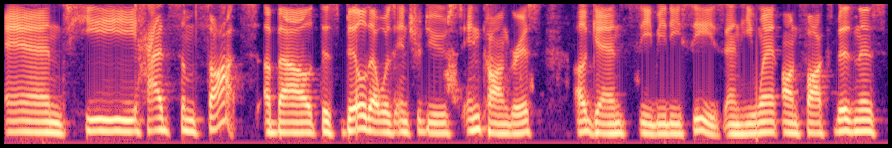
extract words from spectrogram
and he had some thoughts about this bill that was introduced in Congress against CBDCs. And he went on Fox Business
